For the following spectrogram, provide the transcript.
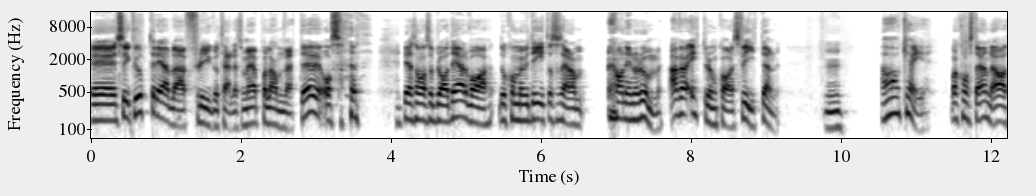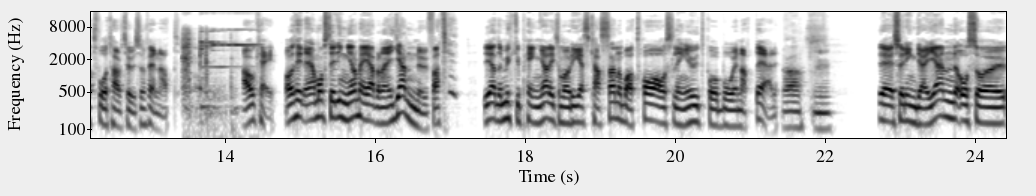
Eh, så gick vi upp till det jävla flyghotellet som är på Landvetter och sen, det som var så bra där var, då kommer vi dit och så säger de, har ni något rum? Ja, vi har ett rum kvar, sviten. Ja, okej. Vad kostar den? Ja, två och ett halvt tusen för en natt. Ja, okej. Och jag tänkte, jag måste ringa de här jävlarna igen nu för att det är ändå mycket pengar liksom av reskassan och bara ta och slänga ut på att bo en natt där. Ja. Eh, Så ringde jag igen och så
